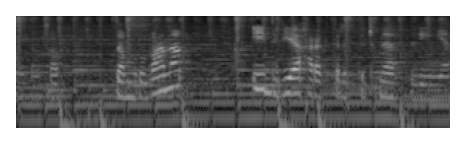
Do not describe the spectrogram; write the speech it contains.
nie wiem co, zamurowana i dwie charakterystyczne linie.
